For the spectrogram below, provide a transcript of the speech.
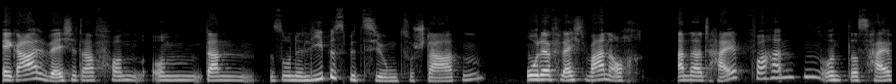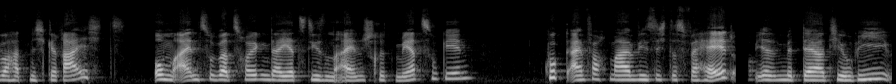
egal welche davon, um dann so eine Liebesbeziehung zu starten. Oder vielleicht waren auch anderthalb vorhanden und das halbe hat nicht gereicht um einen zu überzeugen, da jetzt diesen einen Schritt mehr zu gehen. Guckt einfach mal, wie sich das verhält, ob ihr mit der Theorie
